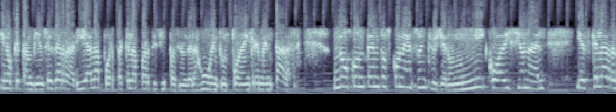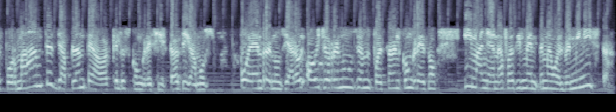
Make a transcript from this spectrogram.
sino que también se cerraría la puerta que la participación de la juventud pueda incrementarse. No contentos con eso, incluyeron un mico adicional y es que la reforma antes ya planteaba que los congresistas, digamos, pueden renunciar hoy, hoy yo renuncio a mi puesto en el Congreso y mañana fácilmente me vuelven ministra.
